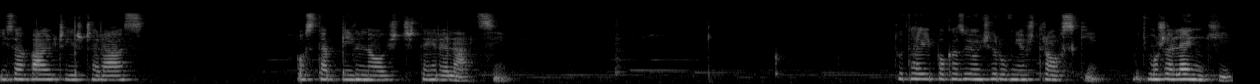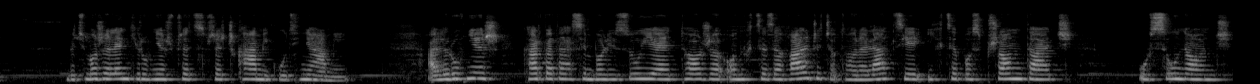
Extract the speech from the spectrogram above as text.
i zawalczy jeszcze raz o stabilność tej relacji. Tutaj pokazują się również troski, być może lęki, być może lęki również przed sprzeczkami, kłótniami, ale również karta ta symbolizuje to, że on chce zawalczyć o tą relację i chce posprzątać, usunąć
